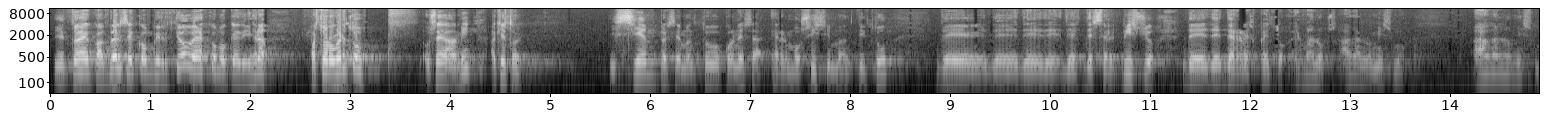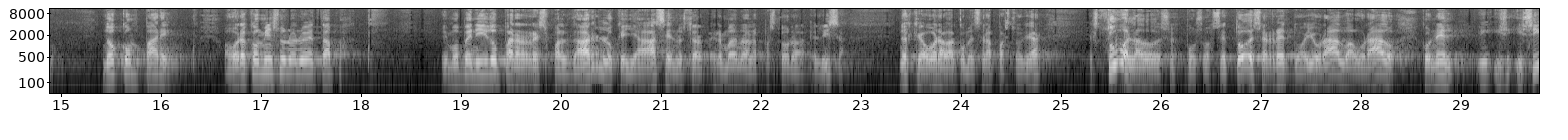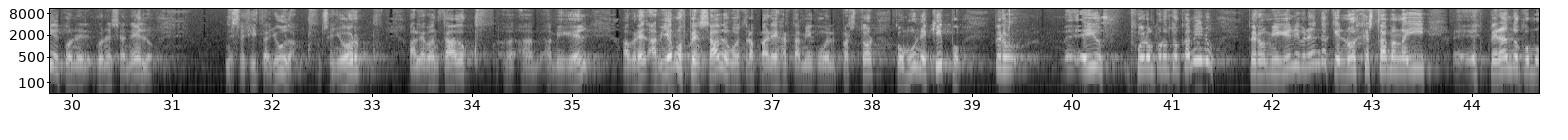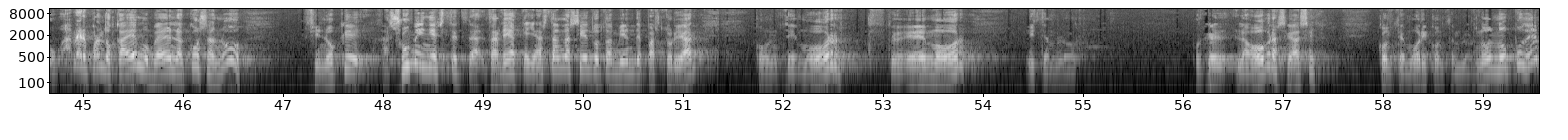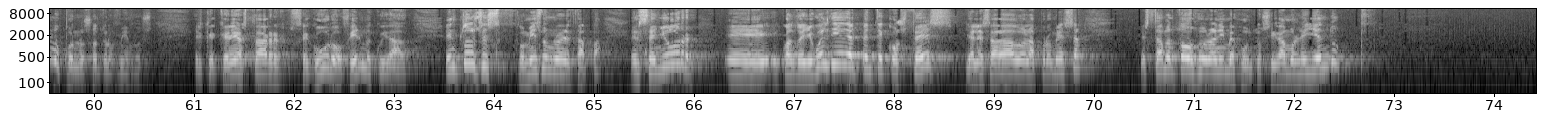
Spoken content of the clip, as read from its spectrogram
Y entonces cuando él se convirtió, es como que dijera, Pastor Roberto, o sea, a mí, aquí estoy. Y siempre se mantuvo con esa hermosísima actitud de, de, de servicio, de respeto. Hermanos, hagan lo mismo, hagan lo mismo. No comparen. Ahora comienza una nueva etapa. Hemos venido para respaldar lo que ya hace nuestra hermana, la pastora Elisa. No es que ahora va a comenzar a pastorear. Estuvo al lado de su esposo, aceptó ese reto, ha llorado, ha orado con él y, sigue con, con, ese anhelo. Necesita ayuda. El Señor ha levantado a, Miguel. Habíamos pensado en otra pareja también con el pastor, como un equipo, pero ellos fueron por otro camino, pero Miguel y Brenda, que no es que estaban ahí eh, esperando como, a ver cuándo caemos, ver la cosa, no, sino que asumen esta tarea que ya están haciendo también de pastorear con temor, temor y temblor. Porque la obra se hace con temor y con temblor. No, no podemos por nosotros mismos. El que crea estar seguro o firme, cuidado. Entonces comienza una nueva etapa. El Señor, eh, cuando llegó el día del Pentecostés, ya les ha dado la promesa, estaban todos unánime juntos. Sigamos leyendo.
